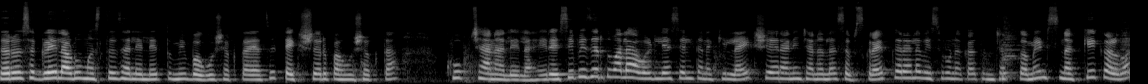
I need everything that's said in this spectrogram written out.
तर सगळे लाडू मस्त झालेले आहेत. तुम्ही बघू शकता याचं टेक्स्चर पाहू शकता. खूप छान आलेलं आहे. रेसिपी जर तुम्हाला आवडली असेल तर नक्की लाईक शेअर आणि चॅनलला सबस्क्राईब करायला विसरू नका. तुमच्या कमेंट्स नक्की कळवा.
